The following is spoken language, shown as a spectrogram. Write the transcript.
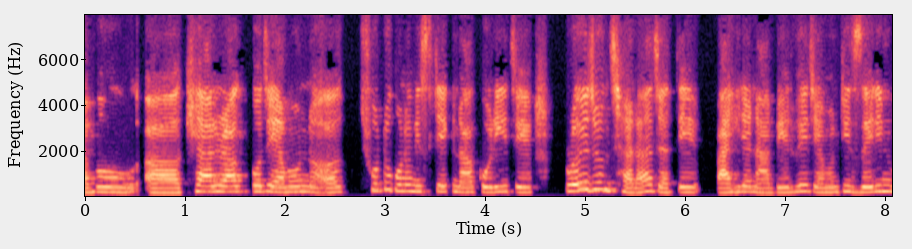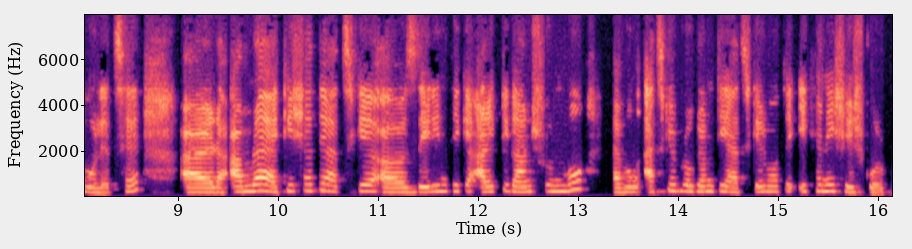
এবং খেয়াল রাখব যে এমন ছোট কোনো মিস্টেক না করি যে প্রয়োজন ছাড়া যাতে বাহিরে না বের হয়ে যেমনটি জেরিন বলেছে। আর আমরা একই সাথে আজকে জেরিন থেকে আরেকটি গান শুনব এবং আজকের প্রোগ্রামটি আজকের মতো এখানেই শেষ করব।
